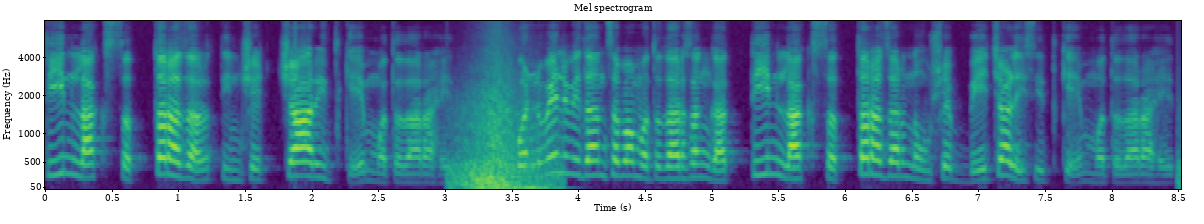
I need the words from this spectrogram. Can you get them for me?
तीन लाख सत्तर हजार तीनशे चार इतके मतदार आहेत. पनवेल विधानसभा मतदारसंघात तीन लाख सत्तर हजार नऊशे बेचाळीस इतके मतदार आहेत.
